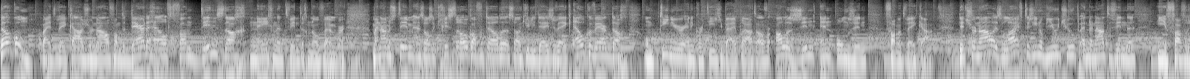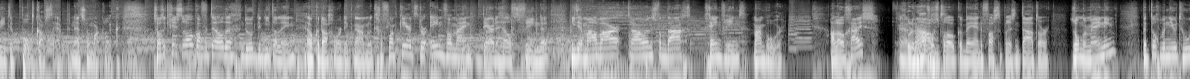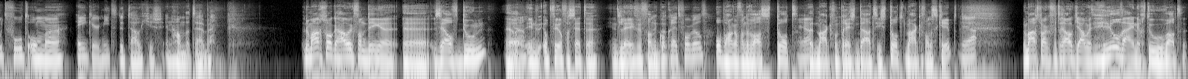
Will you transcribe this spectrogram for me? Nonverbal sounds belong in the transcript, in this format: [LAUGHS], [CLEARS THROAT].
Welkom bij het WK-journaal van de derde helft van dinsdag 29 november. Mijn naam is Tim en zoals ik gisteren ook al vertelde, zal ik jullie deze week elke werkdag om 10 uur in een kwartiertje bijpraten over alle zin en onzin van het WK. Dit journaal is live te zien op YouTube en daarna te vinden in je favoriete podcast-app. Net zo makkelijk. Zoals ik gisteren ook al vertelde, doe ik dit niet alleen. Elke dag word ik namelijk geflankeerd door een van mijn derde helft vrienden. Niet helemaal waar trouwens, vandaag geen vriend, maar een broer. Hallo Gijs. Uh, normaal gesproken ben jij de vaste presentator zonder mening. Ik ben toch benieuwd hoe het voelt om uh, één keer niet de touwtjes in handen te hebben. Normaal gesproken hou ik van dingen uh, zelf doen. Ja. In, op veel facetten in het leven. Van Een concreet voorbeeld? ophangen van de was tot Ja. het maken van presentaties, tot het maken van een script. Ja. Normaal gesproken vertrouw ik jou met heel weinig toe wat,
